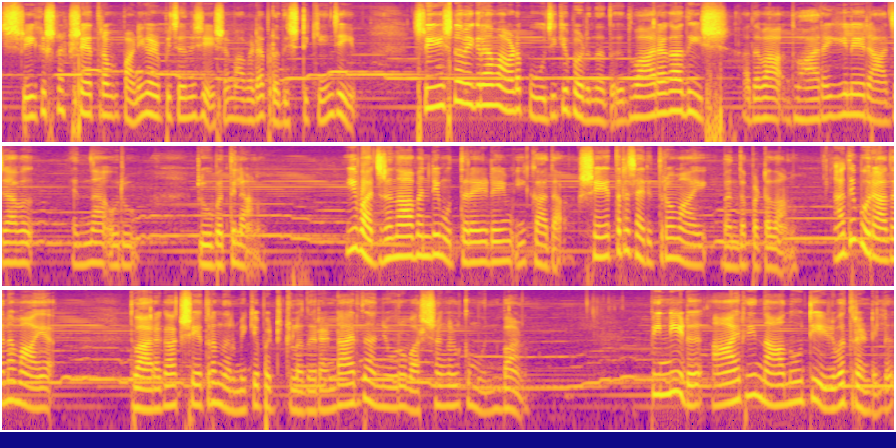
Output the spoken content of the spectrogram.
ശ്രീകൃഷ്ണ ക്ഷേത്രം പണി കഴിപ്പിച്ചതിന് ശേഷം അവിടെ പ്രതിഷ്ഠിക്കുകയും ചെയ്യും. ശ്രീകൃഷ്ണ വിഗ്രഹം അവിടെ പൂജിക്കപ്പെടുന്നത് ദ്വാരകാധീഷ് അഥവാ ദ്വാരകയിലെ രാജാവ് എന്ന ഒരു രൂപത്തിലാണ്. ഈ വജ്രനാഭന്റെയും ഉത്തരയുടെയും ഈ കഥ ക്ഷേത്ര ചരിത്രവുമായി ബന്ധപ്പെട്ടതാണ്. അതിപുരാതനമായ ദ്വാരകാക്ഷേത്രം നിർമ്മിക്കപ്പെട്ടിട്ടുള്ളത് രണ്ടായിരത്തി അഞ്ഞൂറ് വർഷങ്ങൾക്ക് മുൻപാണ്. പിന്നീട് ആയിരത്തി നാനൂറ്റി എഴുപത്തിരണ്ടിൽ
